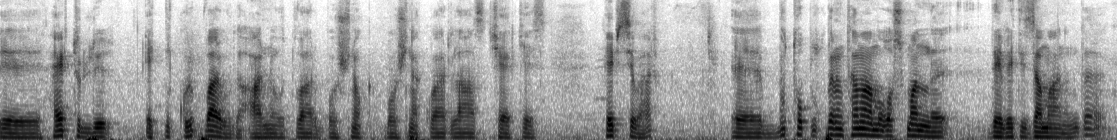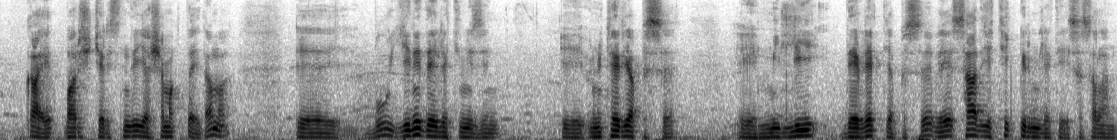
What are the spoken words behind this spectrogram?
E, her türlü etnik grup var burada. Arnavut var, Boşnak, Boşnak var, Laz, Çerkez. Hepsi var. E, bu toplulukların tamamı Osmanlı Devleti zamanında gayet barış içerisinde yaşamaktaydı ama e, bu yeni devletimizin e, üniter yapısı, e, milli devlet yapısı ve sadece tek bir millete esas alan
